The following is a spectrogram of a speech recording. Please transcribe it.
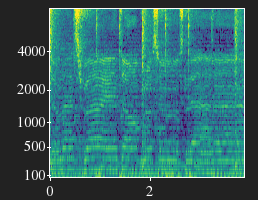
Zamaćwaj dobro są zlać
